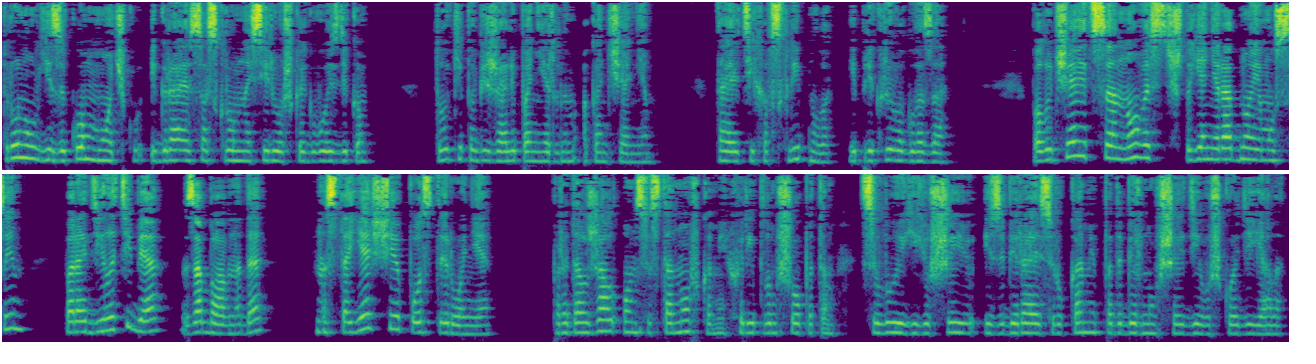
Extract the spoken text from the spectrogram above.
тронул языком мочку, играя со скромной сережкой-гвоздиком. Токи побежали по нервным окончаниям. Тая тихо всхлипнула и прикрыла глаза. «Получается, новость, что я не родной ему сын, породила тебя. Забавно, да? Настоящая постирония». Продолжал он с остановками, хриплым шепотом, целуя ее шею и забираясь руками под обернувшее девушку одеяло.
